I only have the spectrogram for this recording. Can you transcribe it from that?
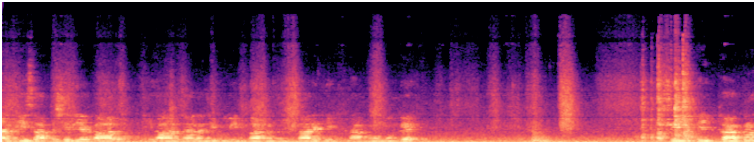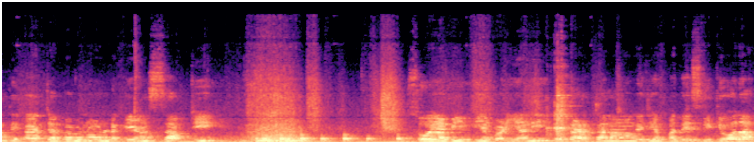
ਹਾਂਜੀ, ਸਤਿ ਸ਼੍ਰੀ ਅਕਾਲ। ਕੀ ਹਾਲ ਚਾਲ ਹੈ ਜੀ? ਉਮੀਦ ਕਰਦਾ ਤੁਸੀਂ ਸਾਰੇ ਠੀਕ ਠਾਕ ਹੋਵੋਗੇ। ਅਸੀਂ ਠੀਕ ਠਾਕ ਹਾਂ ਤੇ ਅੱਜ ਆਪਾਂ ਬਣਾਉਣ ਲੱਗੇ ਹਾਂ ਸਬਜ਼ੀ। ਸੋਇਆਬੀਨ ਦੀਆਂ ਬੜੀਆਂ ਦੀ ਤੇ ਤੜਕਾ ਲਾਵਾਂਗੇ ਜੀ ਆਪਾਂ ਦੇਸੀ ਘਿਓ ਦਾ।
